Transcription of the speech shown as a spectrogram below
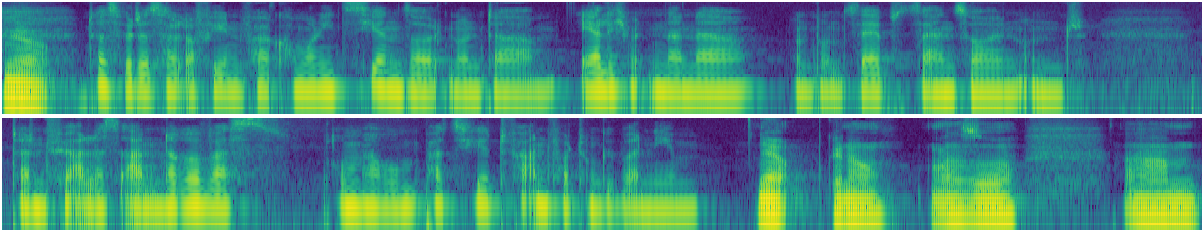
ja. dass wir das halt auf jeden Fall kommunizieren sollten und da ehrlich miteinander und uns selbst sein sollen und dann für alles andere, was drumherum passiert, Verantwortung übernehmen. Ja, genau. Also ähm,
